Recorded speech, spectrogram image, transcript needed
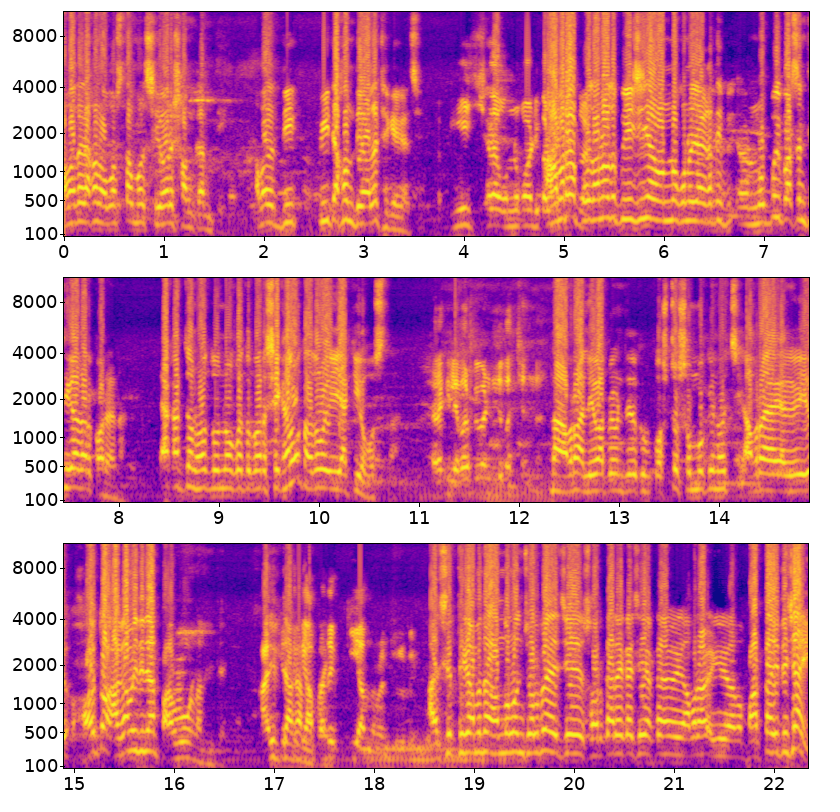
আমাদের এখন অবস্থা আমার শিওরে সংক্রান্তি। আমাদের দিক পিঠ এখন দেওয়ালে ঠেকে গেছে। পিএইচ ছাড়া অন্য কোনো আমরা প্রধানত পেয়েছি যে অন্য কোনো জায়গাতে নব্বই পার্সেন্ট ঠিকাদার করে না। এক আধজন হয়তো অন্য কত করে সেখানেও তাদেরও এই একই অবস্থা। তারা কি লেবার পেমেন্ট দিতে পারছেন না? না আমরা লেবার পেমেন্ট দিতে খুব কষ্টের সম্মুখীন হচ্ছি। আমরা হয়তো আগামী দিনে আর পারব না দিতে। আজকের থেকে আমাদের আন্দোলন চলবে যে সরকারের কাছে একটা আমরা বার্তা দিতে চাই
